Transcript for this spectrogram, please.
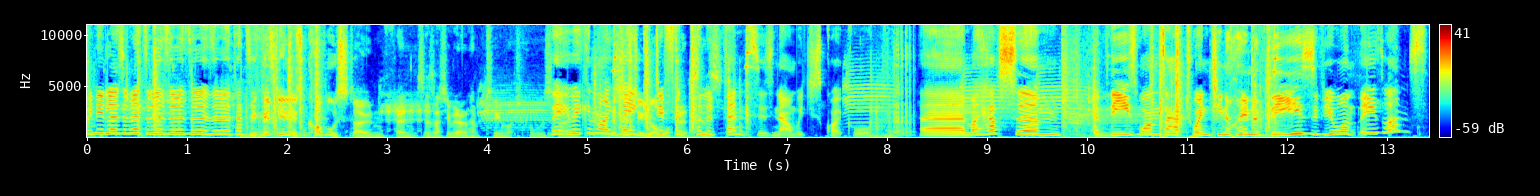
We need loads and loads and loads and loads and loads of fences. We could use cobblestone fences. Actually, we don't have too much cobblestone. They, we can like Let's make different fences. coloured fences now, which is quite cool. Um, I have some of these ones. I have 29 of these. If you want these ones.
